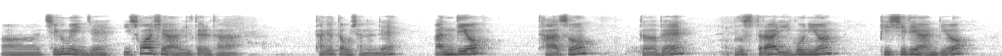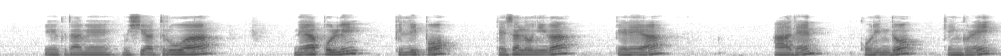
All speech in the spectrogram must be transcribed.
어, 지금의 이제 이 소아시아 일대를 다 다녔다 오셨는데 안디옥, 다소, 더베, 루스드라, 이고니온, 비시디아 안디옥, 예, 그 다음에 무시아 드로아, 네아폴리, 빌립보, 데살로니가, 베레아, 아덴, 고린도, 겐그레아,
